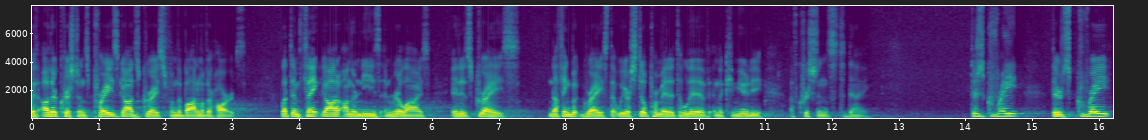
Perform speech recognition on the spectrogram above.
with other Christians praise God's grace from the bottom of their hearts. Let them thank God on their knees and realize it is grace, nothing but grace, that we are still permitted to live in the community of Christians today. There's great, there's great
